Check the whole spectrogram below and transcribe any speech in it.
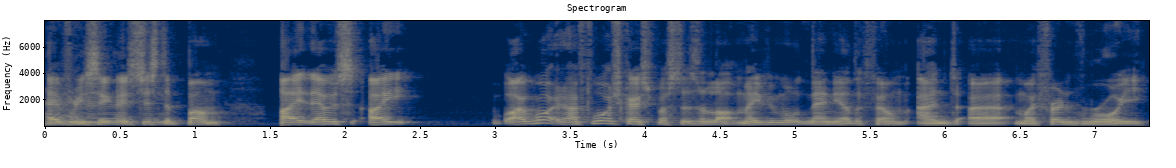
Every single it's just a bum. I there was I I wa- I've watched Ghostbusters a lot, maybe more than any other film. And uh, my friend Roy,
